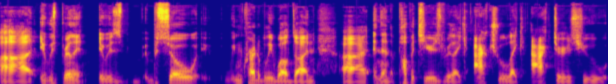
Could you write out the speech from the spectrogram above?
Uh, it was brilliant. It was so incredibly well done. Uh, and then the puppeteers were like actual like actors who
